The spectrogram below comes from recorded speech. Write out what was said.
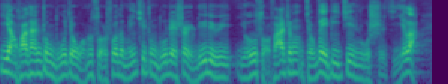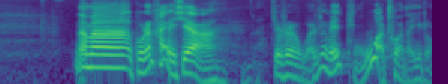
一氧化碳中毒，就我们所说的煤气中毒这事儿，屡屡有所发生，就未必进入史籍了。那么古人还有一些啊，就是我认为挺龌龊的一种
